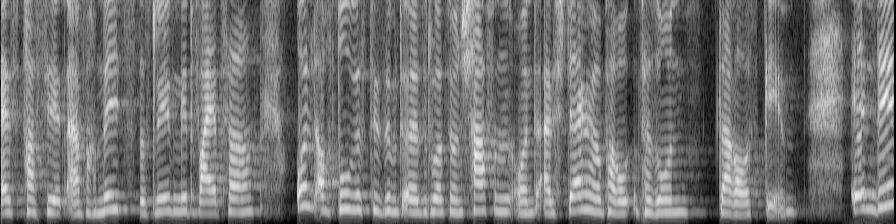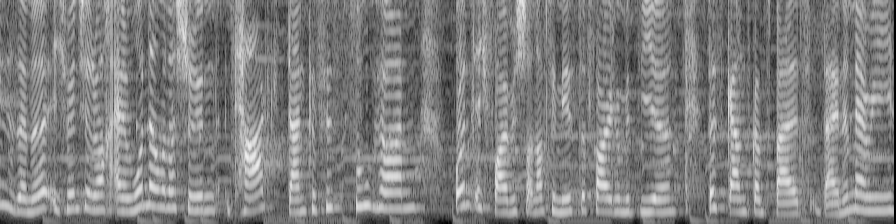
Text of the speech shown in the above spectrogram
es passiert einfach nichts, das Leben geht weiter und auch du wirst diese äh, Situation schaffen und als stärkere Person daraus gehen. In dem Sinne, ich wünsche dir noch einen wunderschönen Tag. Danke fürs Zuhören und ich freue mich schon auf die nächste Folge mit dir. Bis ganz, ganz bald. Deine Mary.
